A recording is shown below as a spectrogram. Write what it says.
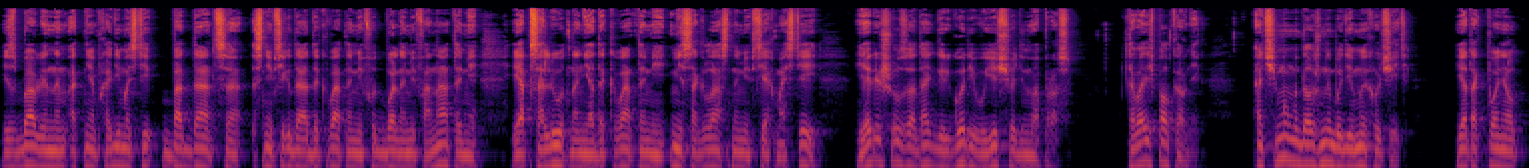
избавленным от необходимости бодаться с не всегда адекватными футбольными фанатами и абсолютно неадекватными, несогласными всех мастей, я решил задать Григорьеву еще один вопрос. «Товарищ полковник, а чему мы должны будем их учить? Я так понял,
